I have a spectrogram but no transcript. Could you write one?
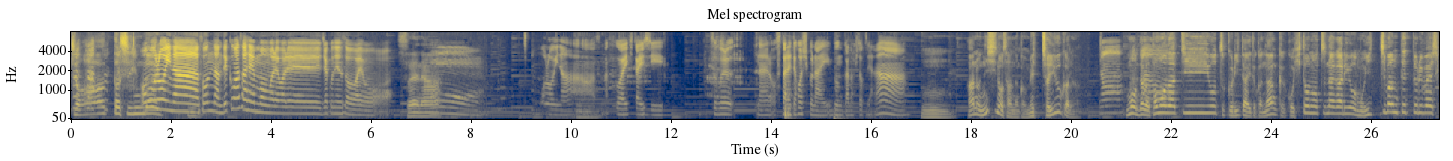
ちょっとしんどい。おもろいな、そんなん出くわさへんもん我々。若年層はよ。そうやうん。な、おもろいな。スナックは行きたいし。つぶるなんやろ。廃れてほしくない文化の一つやな。うん、あの西野さんなんかめっちゃ言うからなもうだから友達を作りたいとかなんかこう人のつながりをもう一番手っ取り早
